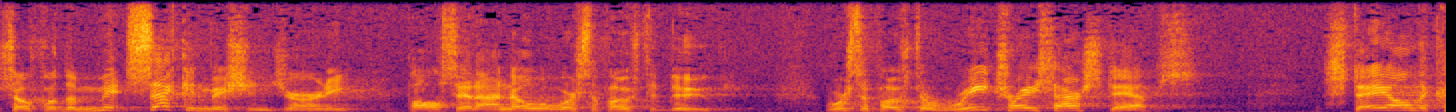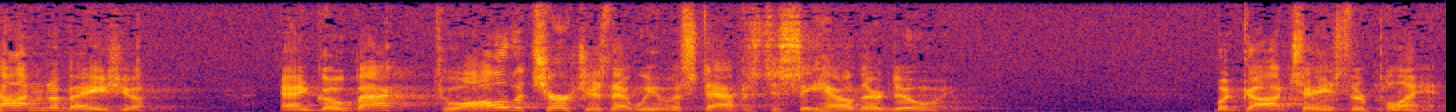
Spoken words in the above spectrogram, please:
So, for the second mission journey, Paul said, I know what we're supposed to do. We're supposed to retrace our steps, stay on the continent of Asia, and go back to all the churches that we've established to see how they're doing. But God changed their plan.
